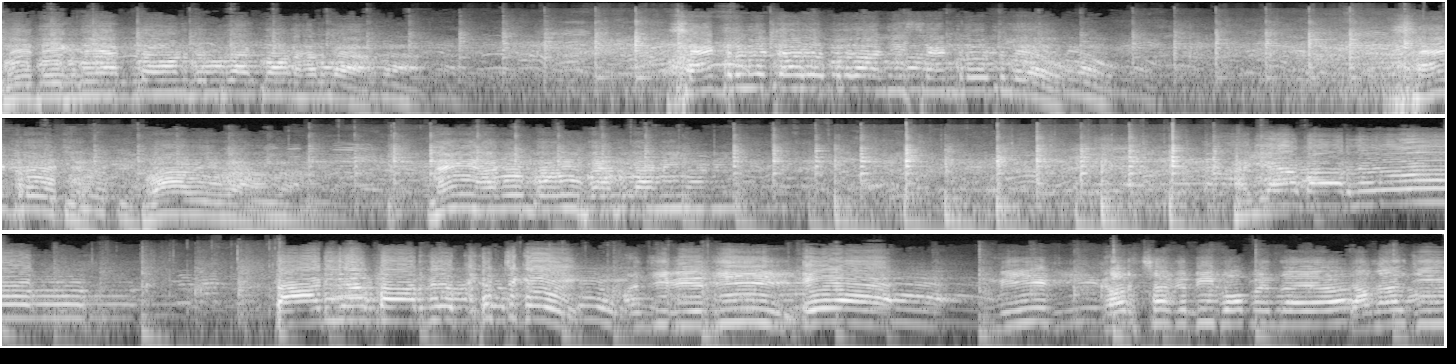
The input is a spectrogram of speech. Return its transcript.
ਇਹ ਦੇਖਦੇ ਆ ਕੌਣ ਜਿੱਤਦਾ ਕੌਣ ਹਾਰਦਾ। ਸੈਂਟਰ ਵਿੱਚ ਆਓ ਪਹਿਲਵਾਨ ਜੀ ਸੈਂਟਰ ਵਿੱਚ ਲਿਆਓ। ਸੈਂਟਰ ਵਿੱਚ। ਵਾਹ ਵੀ ਵਾਹ। ਨਹੀਂ ਹਜੇ ਕੋਈ ਫੈਸਲਾ ਨਹੀਂ। ਹੱਇਆ ਮਾਰ ਦਿਓ। ਤਾੜੀਆਂ ਮਾਰ ਦਿਓ ਖਿੱਚ ਕੇ। ਹਾਂਜੀ ਵੀਰ ਜੀ। ਇਹ ਹੈ। ਮੀਂਹ ਖਰਚਕ ਵੀ ਬਹੁਤ ਪੈਂਦਾ ਆ। ਕਮਲ ਜੀ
